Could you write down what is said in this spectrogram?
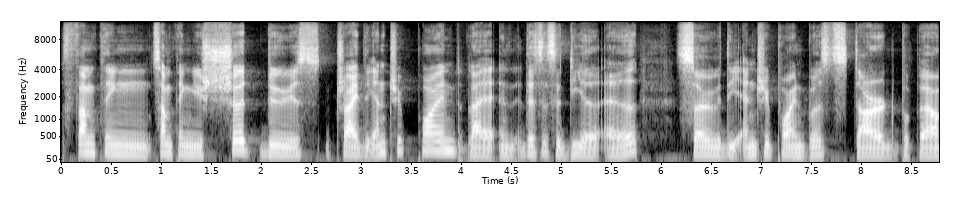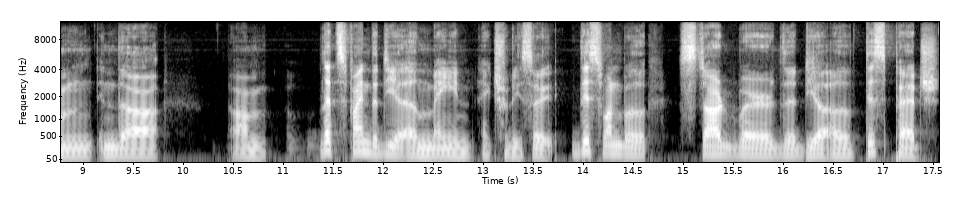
something something you should do is try the entry point like this is a DLL so the entry point will start um, in the, um, let's find the DLL main actually. So this one will start where the DLL dispatch,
